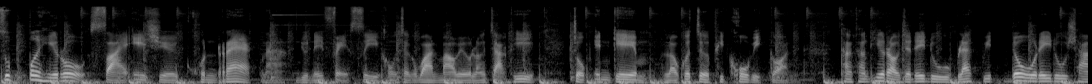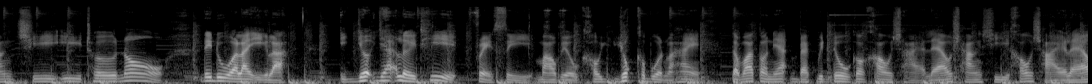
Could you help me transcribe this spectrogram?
ซูเปอร์ฮีโร่สายเอเชียคนแรกนะ อยู่ในเฟส 4 ของจักรวาลมาเวลหลังจากที่จบเอ็นเกมเราก็เจอพิษโควิดก่อน ทั้งๆที่เราจะได้ดู Black Widow ได้ดูชางชี Eternal ได้ดูอะไรอีกล่ะ อีกเยอะแยะเลยที่เฟส 4 มาเวลเขายกขบวนมาให้ แต่ว่าตอนนี้ Black Widow ก็เข้าฉายแล้วชางชีเข้าฉายแล้ว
